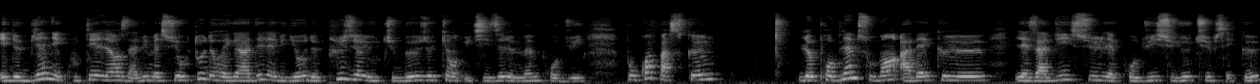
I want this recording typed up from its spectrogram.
et de bien écouter leurs avis, mais surtout de regarder les vidéos de plusieurs youtubeuses qui ont utilisé le même produit. Pourquoi? Parce que le problème souvent avec euh, les avis sur les produits sur YouTube, c'est que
